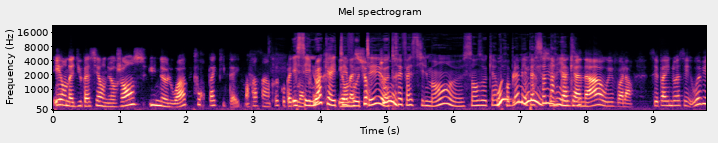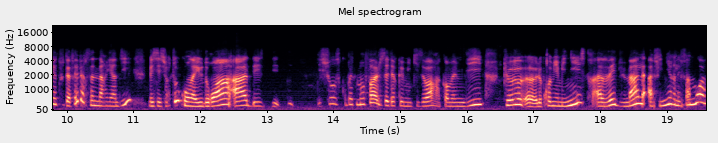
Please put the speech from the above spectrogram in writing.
et on a dû passer en urgence une loi pour pas qu'il paye. Enfin, c'est un truc complètement. Et c'est une loi qui a été votée euh, très facilement, sans aucun problème, et personne n'a rien dit. Oui, voilà. C'est pas une loi. Oui, bien tout à fait, personne n'a rien dit, mais c'est surtout qu'on a eu droit à des, des, choses complètement folles. C'est-à-dire que Mickey Zohar a quand même dit que le Premier ministre avait du mal à finir les fins de mois.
